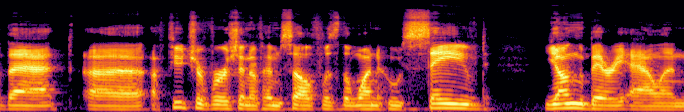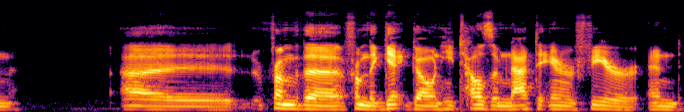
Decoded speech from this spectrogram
that uh, a future version of himself was the one who saved young Barry Allen uh, from the from the get go, and he tells him not to interfere. And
